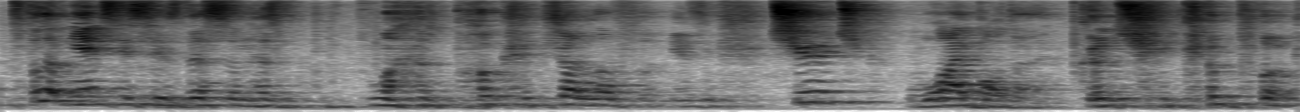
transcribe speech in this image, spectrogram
Philip Yancey says this in his book which I love. Church, why bother? Good, good book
